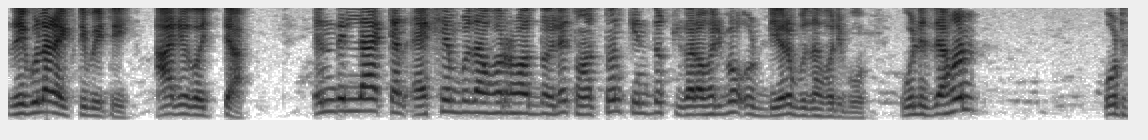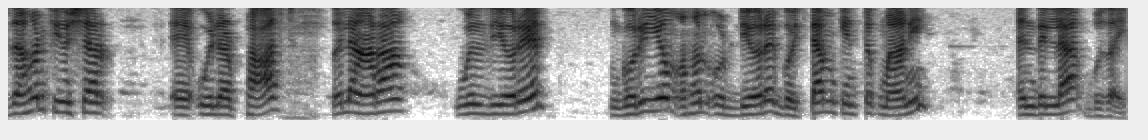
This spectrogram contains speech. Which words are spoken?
রেগুলার অ্যাক্টিভিটি আগে গত্যা এন্দিল্লা কেন অ্যাকশন বুঝা হর হদ দইলে তোমার তখন কিন্তু কি করা হরিব উট ডিয়র বুঝা হরিব উইল যখন উট যখন ফিউচার উইলার ফার্স্ট তাহলে আরা উইল দিয়রে গরিয়ম অহন উড্ডিয়রে গইতাম কিন্তু মানি এন্দিল্লা বুঝাই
